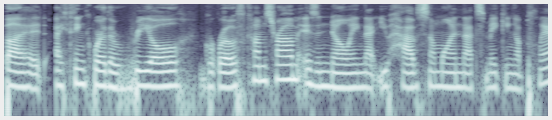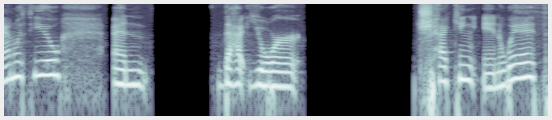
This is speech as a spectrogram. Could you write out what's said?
but I think where the real growth comes from is knowing that you have someone that's making a plan with you and that you're checking in with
